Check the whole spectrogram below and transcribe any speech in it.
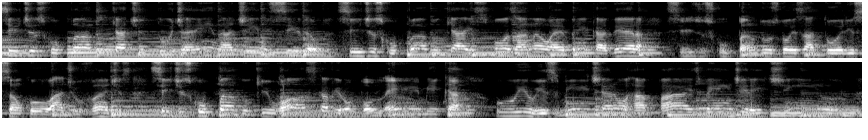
Se desculpando que a atitude é inadmissível. Se desculpando que a esposa não é brincadeira. Se desculpando os dois atores são coadjuvantes. Se desculpando que o Oscar virou polêmica. O Will Smith era um rapaz bem direitinho.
